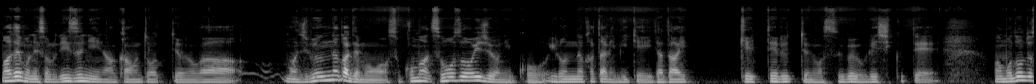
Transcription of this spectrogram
まあでもね、そのディズニーのアカウントっていうのが、まあ自分の中でもそこま、想像以上にこう、いろんな方に見ていただけてるっていうのはすごい嬉しくて、もともと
